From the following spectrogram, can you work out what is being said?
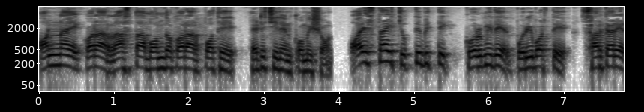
অন্যায় করার রাস্তা বন্ধ করার পথে হেঁটেছিলেন কমিশন। অস্থায়ী চুক্তিভিত্তিক কর্মীদের পরিবর্তে সরকারের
